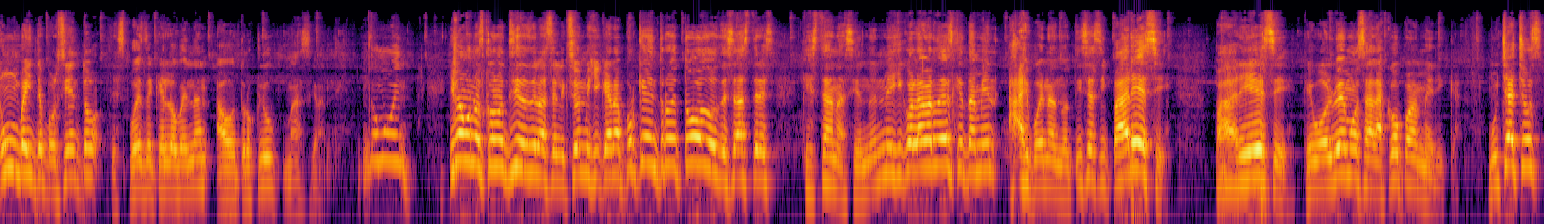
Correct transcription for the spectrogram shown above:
un 20% después de que lo vendan a otro club más grande. ¿Cómo ven? Y vámonos con noticias de la selección mexicana, porque dentro de todos los desastres están haciendo en México, la verdad es que también hay buenas noticias y parece, parece que volvemos a la Copa América. Muchachos,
